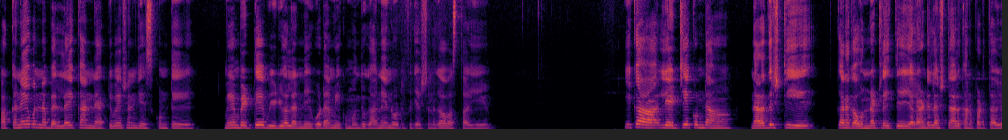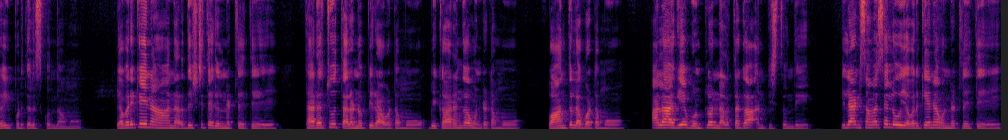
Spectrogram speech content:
పక్కనే ఉన్న బెల్ ఐకాన్ని యాక్టివేషన్ చేసుకుంటే మేము పెట్టే వీడియోలన్నీ కూడా మీకు ముందుగానే నోటిఫికేషన్గా వస్తాయి. ఇక లేట్ చేయకుండా నరదృష్టి కనుక ఉన్నట్లయితే ఎలాంటి లక్షణాలు కనపడతాయో ఇప్పుడు తెలుసుకుందాము. ఎవరికైనా నరదృష్టి తగిలినట్లయితే తరచూ తలనొప్పి రావటము వికారంగా ఉండటము వాంతులు అవ్వటము అలాగే ఒంట్లో నలతగా అనిపిస్తుంది. ఇలాంటి సమస్యలు ఎవరికైనా ఉన్నట్లయితే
